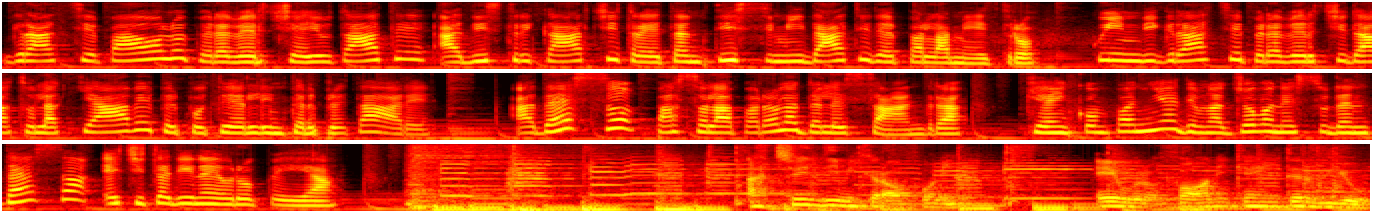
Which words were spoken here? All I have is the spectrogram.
Grazie Paolo per averci aiutate a districarci tra i tantissimi dati del Parlametro. Quindi grazie per averci dato la chiave per poterli interpretare. Adesso passo la parola ad Alessandra, che è in compagnia di una giovane studentessa e cittadina europea. Accendi i microfoni. Eurofonica Interview.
